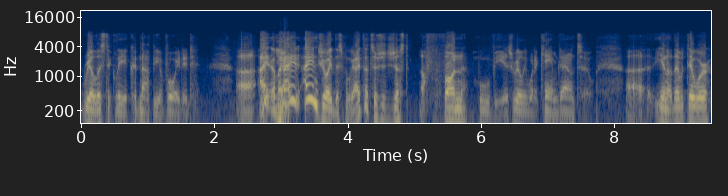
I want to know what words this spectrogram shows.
realistically it could not be avoided. Uh, I, yeah. I, I enjoyed this movie. I thought this was just a fun movie. Is really what it came down to. Uh, you know, there, there were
